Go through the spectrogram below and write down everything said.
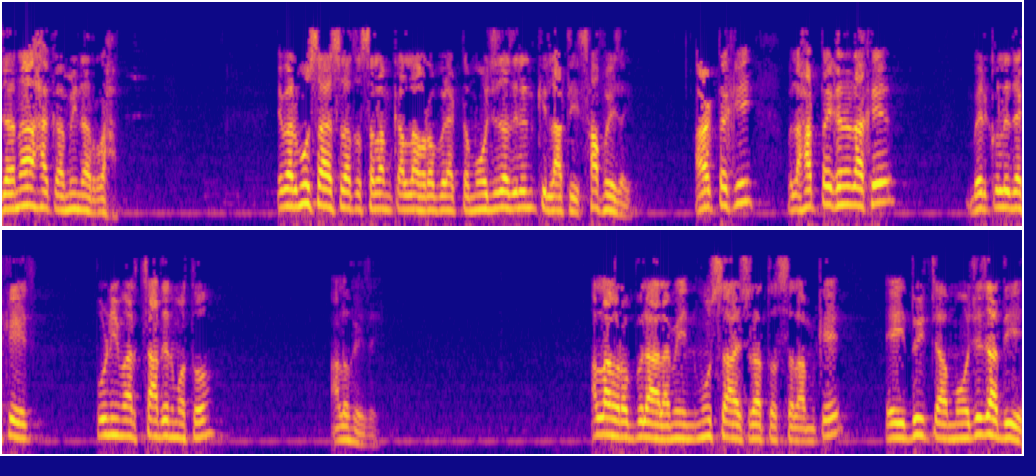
জানাহাকা মিনার রাহ এবার মুসা সাল্লামকে আল্লাহ রব্বুল একটা মৌজিদা দিলেন কি লাঠি সাফ হয়ে যায়। আরেকটা কি? বলে হাতটা এখানে রাখে, বের করলে দেখে পূর্ণিমার চাঁদের মতো আলো হয়ে যায়। আল্লাহ রব্বুল্লাহ আলমিন মুসা ইসরাতামকে এই দুইটা মজেজা দিয়ে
